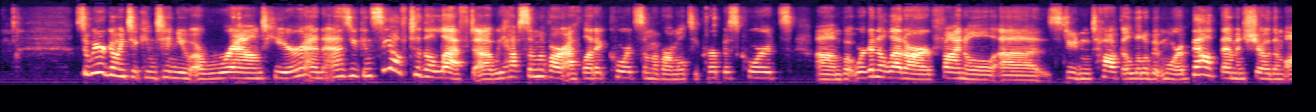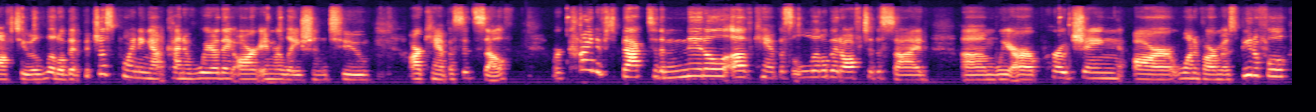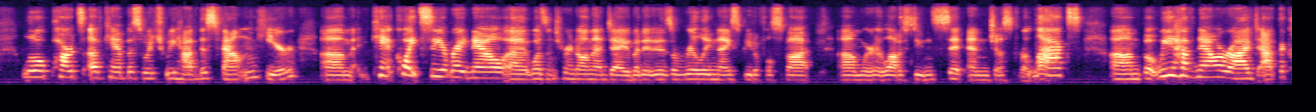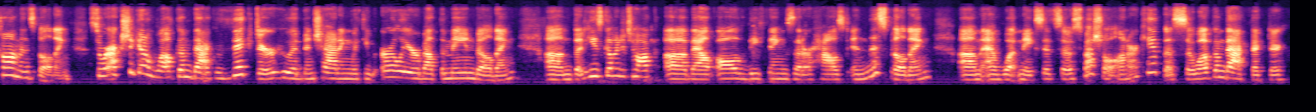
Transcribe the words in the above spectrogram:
So we are going to continue around here. And as you can see off to the left, uh, we have some of our athletic courts, some of our multi-purpose courts, um, but we're gonna let our final uh, student talk a little bit more about them and show them off to you a little bit, but just pointing out kind of where they are in relation to our campus itself. We're kind of back to the middle of campus, a little bit off to the side. Um, we are approaching our one of our most beautiful little parts of campus, which we have this fountain here. Um, can't quite see it right now. Uh, it wasn't turned on that day, but it is a really nice, beautiful spot um, where a lot of students sit and just relax. Um, but we have now arrived at the Commons building. So we're actually going to welcome back Victor, who had been chatting with you earlier about the main building. Um, but he's going to talk about all of the things that are housed in this building um, and what makes it so special on our campus. So welcome back, Victor.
